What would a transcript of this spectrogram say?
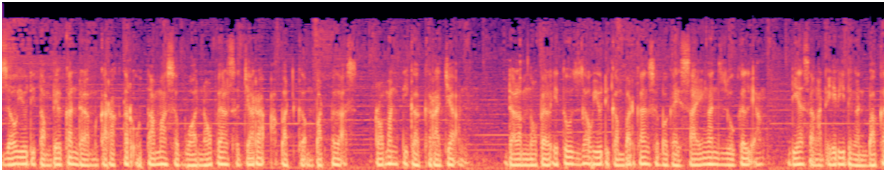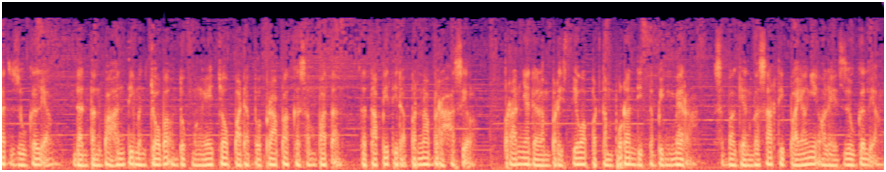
Zhao Yu ditampilkan dalam karakter utama sebuah novel sejarah abad ke-14, Roman Tiga Kerajaan. Dalam novel itu, Zhao Yu digambarkan sebagai saingan Zhuge Liang. Dia sangat iri dengan bakat Zhuge Liang dan tanpa henti mencoba untuk mengecoh pada beberapa kesempatan, tetapi tidak pernah berhasil. Perannya dalam peristiwa pertempuran di Tebing Merah sebagian besar dibayangi oleh Zhuge Liang.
